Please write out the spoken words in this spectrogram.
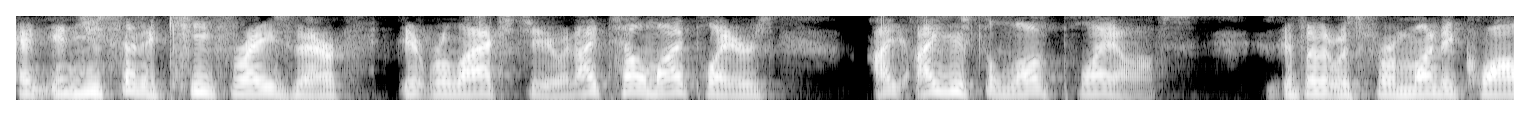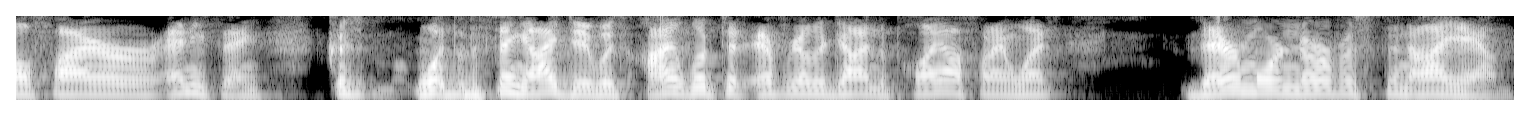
And, and you said a key phrase there. It relaxed you, and I tell my players, I, I used to love playoffs, if it was for a Monday qualifier or anything, because what the thing I did was I looked at every other guy in the playoff and I went, they're more nervous than I am,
